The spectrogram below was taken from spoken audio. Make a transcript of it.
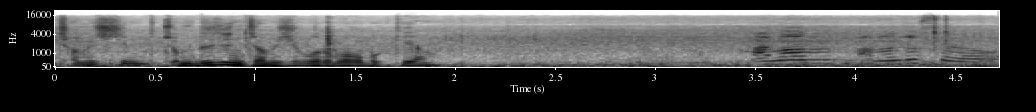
점심 좀 늦은 점심으로 먹어볼게요. 만 원, 만 원 줬어요.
